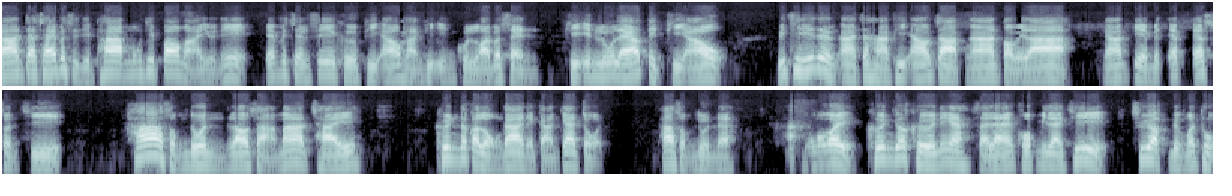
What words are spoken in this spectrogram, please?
การจะใช้ประสิทธิภาพมุ่งที่เป้าหมายอยู่นี่ efficiency คือ p out หาร p in คูณ100% p in รู้แล้วติด p out วิธีหนึ่งอาจจะหา p out จากงานต่อเวลา งานเปลี่ยนเป็น fs ส่วน t ถ้าสมดุลเราสามารถใช้ขึ้นเท่ากับลงได้ในการแก้โจทย์ ถ้าสมดุลนะ โดยขึ้นก็คือนี่ไงใส่แรงครบมีแรงที่เชือกดึงวัตถุ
